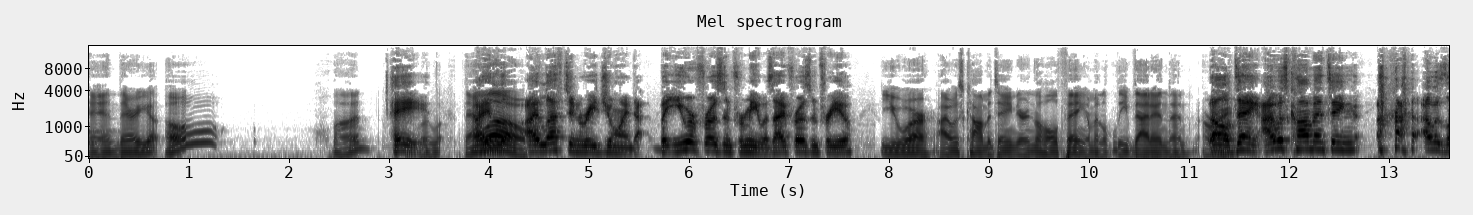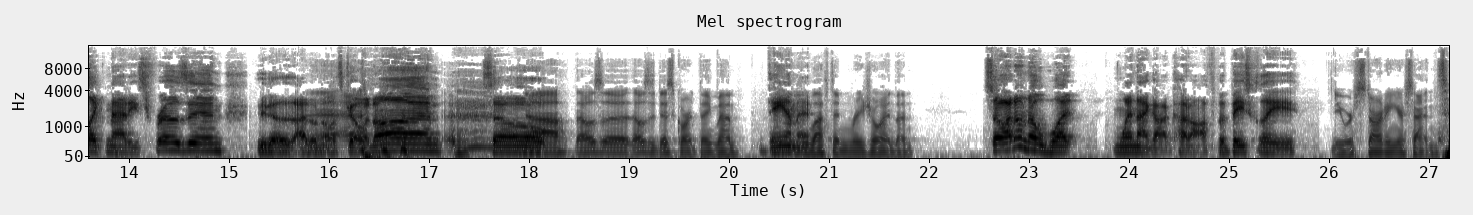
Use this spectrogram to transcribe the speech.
and there you go. Oh, hold on. Hey, We're- hello. I left and rejoined, but you were frozen for me. Was I frozen for you? you were. I was commentating during the whole thing. I'm going to leave that in then. All Oh right. dang! I was commenting. I was like, "Maddie's frozen." You know, I don't know what's going on. So- No, that was a that was a Discord thing then. Damn Maybe it! You left and rejoined then. So I don't know what when I got cut off, but basically, You were starting your sentence.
